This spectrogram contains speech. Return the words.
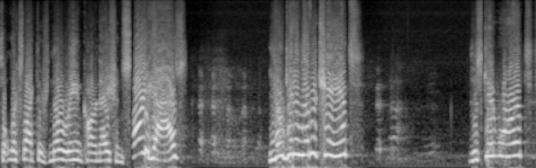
so it looks like there's no reincarnation. Sorry, guys. You don't get another chance. Just get once.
